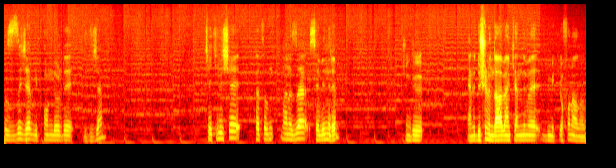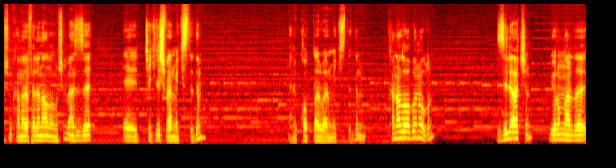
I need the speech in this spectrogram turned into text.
hızlıca VIP 14'e gideceğim. Çekilişe katılmanıza sevinirim. Çünkü yani düşünün daha ben kendime bir mikrofon almamışım, kamera falan almamışım. Ben size e, çekiliş vermek istedim. Yani kodlar vermek istedim. Kanala abone olun. Zili açın. Yorumlarda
